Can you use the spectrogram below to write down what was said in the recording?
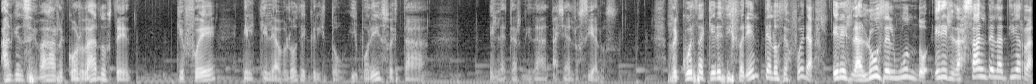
alguien se va a recordar de usted que fue el que le habló de Cristo y por eso está en la eternidad allá en los cielos? Recuerda que eres diferente a los de afuera. Eres la luz del mundo, eres la sal de la tierra,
